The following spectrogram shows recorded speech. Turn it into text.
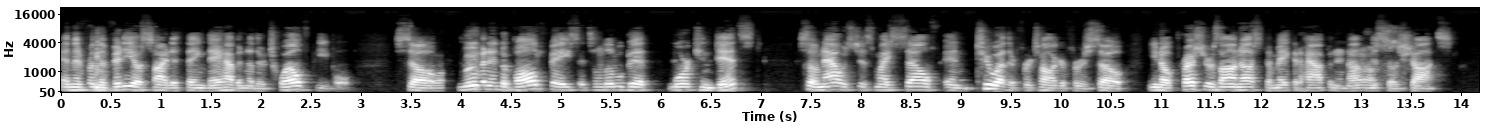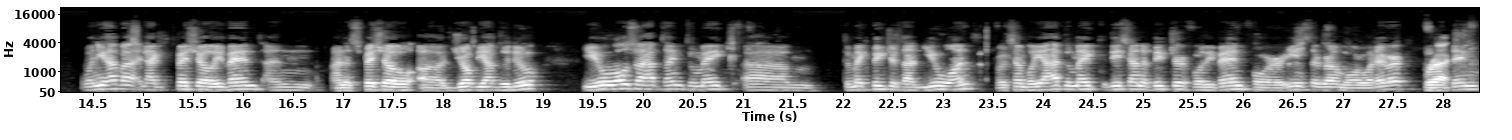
And then from the video side of thing, they have another 12 people. So moving into Baldface, it's a little bit more condensed. So now it's just myself and two other photographers. So you know, pressure's on us to make it happen and not oh. miss those shots when you have a like special event and and a special uh, job you have to do, you also have time to make um, to make pictures that you want. For example, you have to make this kind of picture for the event, for Instagram or whatever. Correct. Then,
